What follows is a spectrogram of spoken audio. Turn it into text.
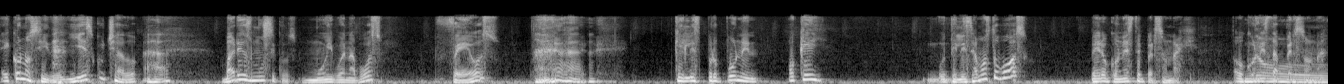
he conocido y he escuchado Ajá. varios músicos, muy buena voz, feos, que les proponen, ok, utilizamos tu voz, pero con este personaje o con No. esta persona.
